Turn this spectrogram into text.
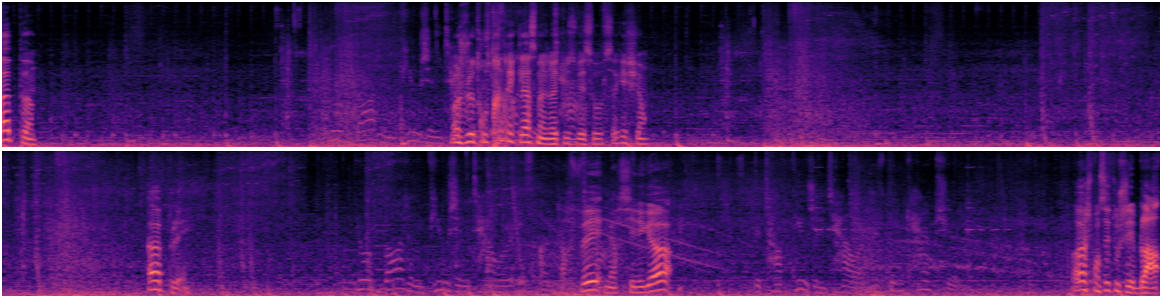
Hop. Moi je le trouve très très classe malgré tout ce vaisseau, ça qui est chiant. Hop là. Parfait, merci les gars. Oh, je pensais toucher. Spotted.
